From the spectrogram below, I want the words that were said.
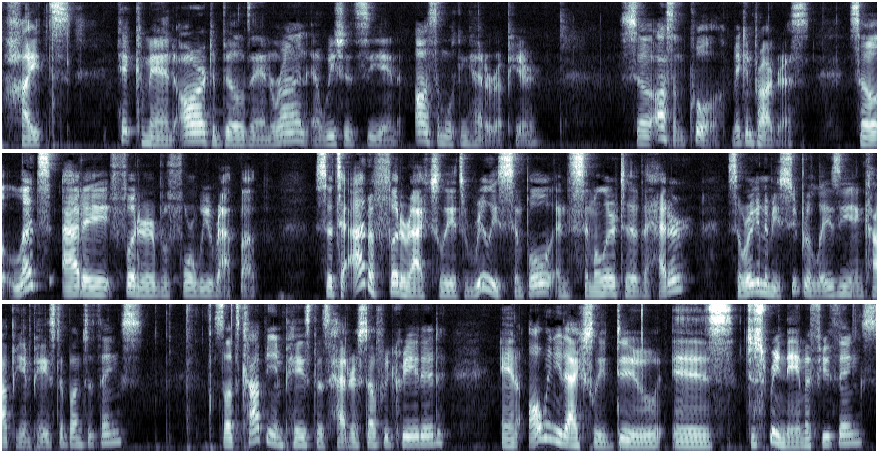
height. Hit Command R to build and run, and we should see an awesome looking header up here. So awesome, cool, making progress. So let's add a footer before we wrap up. So to add a footer, actually, it's really simple and similar to the header. So we're going to be super lazy and copy and paste a bunch of things. So let's copy and paste this header stuff we created. And all we need to actually do is just rename a few things.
